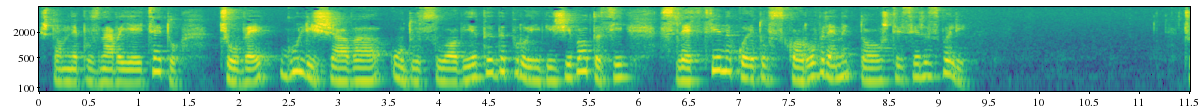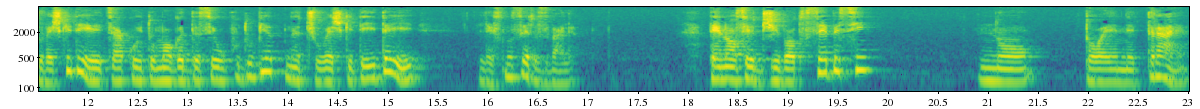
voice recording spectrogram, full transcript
Щом не познава яйцето, човек го лишава от условията да прояви живота си, вследствие на което в скоро време то ще се развали. Човешките яйца, които могат да се уподобят на човешките идеи, лесно се развалят. Те носят живот в себе си, но той е нетраен.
